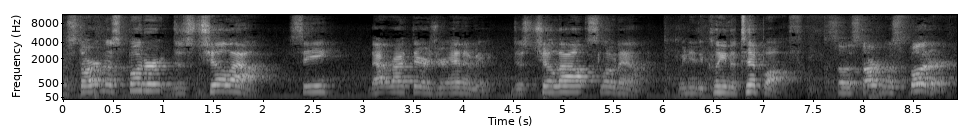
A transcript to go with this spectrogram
It's starting to sputter, just chill out. See, that right there is your enemy. Just chill out, slow down. We need to clean the tip off. So it's starting to sputter.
